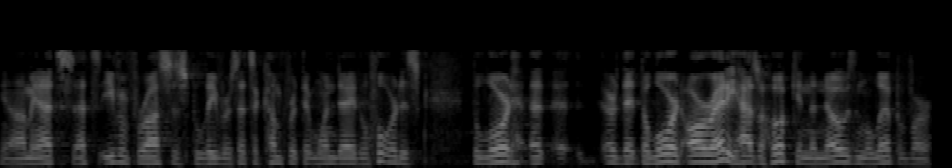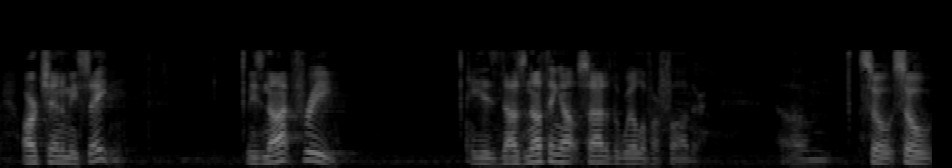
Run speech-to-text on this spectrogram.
You know, I mean, that's that's even for us as believers. That's a comfort that one day the Lord is, the Lord, uh, uh, or that the Lord already has a hook in the nose and the lip of our arch enemy Satan. He's not free. He is, does nothing outside of the will of our Father. Um, so, so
